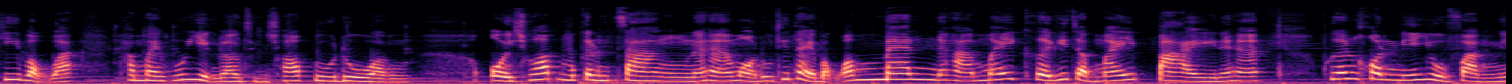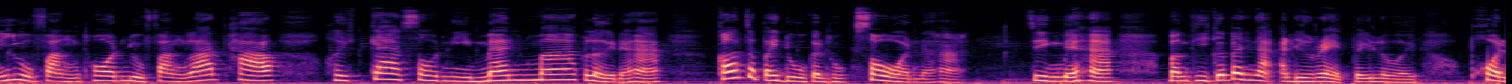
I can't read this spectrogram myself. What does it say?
ที่บอกว่าทำไมผู้หญิงเราถึงชอบดูดวง โอ้ยชอบดูกันจังนะคะหมอดูที่ไหนบอกว่าแม่นนะคะ ไม่เคยที่จะไม่ไปนะคะเพื่อนคนนี้อยู่ฝั่งนี้อยู่ฝั่งทนอยู่ฝั่งลาดพร้าวเฮ้ยแกโซนนี้แม่นมากเลยนะคะก็จะไปดูกันทุกโซนนะคะจริงไหมคะบางทีก็เป็นงานอดิเรกไปเลย ผล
